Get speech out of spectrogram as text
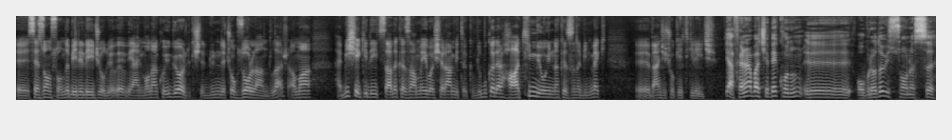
e, sezon sonunda belirleyici oluyor ve yani Monaco'yu gördük işte dün de çok zorlandılar ama bir şekilde iç sahada kazanmayı başaran bir takımdı. Bu kadar hakim bir oyunla kazanabilmek e, bence çok etkileyici. Ya Fenerbahçe Beko'nun e, Obradovic sonrası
